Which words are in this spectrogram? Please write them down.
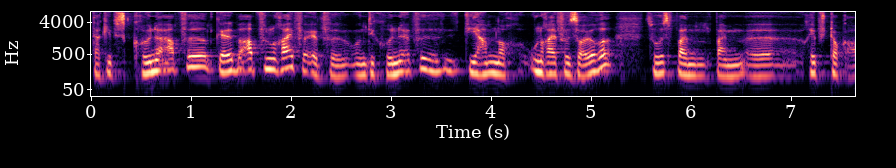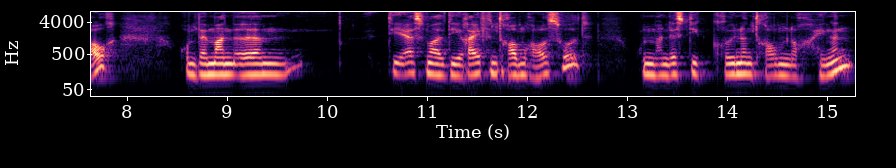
Da gibt es grüne Apfel, gelbe Apfel und reife Äpfel. Und die grünen Äpfel, die haben noch unreife Säure. So ist beim, beim äh, Rebstock auch. Und wenn man ähm, die erstmal die reifen Trauben rausholt und man lässt die grünen Trauben noch hängen,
